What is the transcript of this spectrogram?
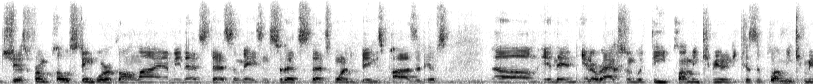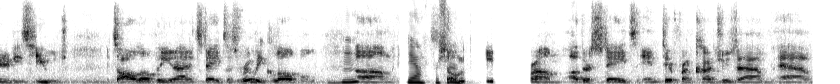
just from posting work online. I mean, that's that's amazing. So that's that's one of the biggest positives. Um, and then interaction with the plumbing community because the plumbing community is huge. It's all over the United States. It's really global. Mm-hmm. Um, yeah, for so sure. from other states and different countries have have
